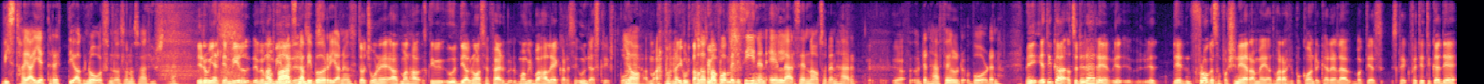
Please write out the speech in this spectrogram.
visst har jag gett rätt diagnos nu och så här, Det de egentligen vill, det man att vill var ska vi börja nu? situationen är att man har skrivit ut diagnosen färdig, man vill bara ha läkarens underskrift på Ja. det. Att man, man har gjort allt Så att man får medicinen eller sen alltså den här, Ja. den här följdvården. Men jag tycker alltså det där är, eh, eh, det är en fråga som fascinerar mig att vara hypokondriker eller bakterieskräck. För att jag tycker det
